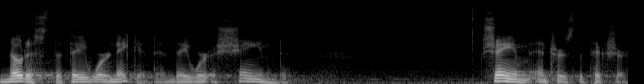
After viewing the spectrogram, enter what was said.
noticed that they were naked and they were ashamed. Shame enters the picture.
